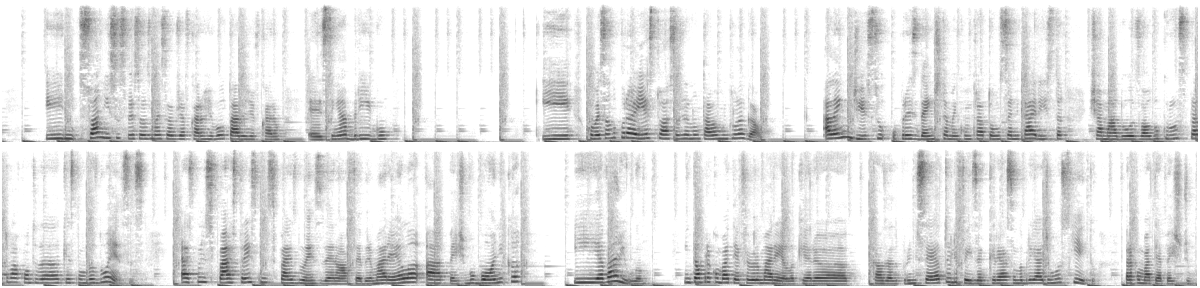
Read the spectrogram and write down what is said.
E só nisso as pessoas mais pobres já ficaram revoltadas, já ficaram é, sem abrigo. E começando por aí, a situação já não estava muito legal. Além disso, o presidente também contratou um sanitarista chamado Oswaldo Cruz para tomar conta da questão das doenças. As principais, três principais doenças eram a febre amarela, a peste bubônica e a varíola. Então, para combater a febre amarela, que era causada por inseto, ele fez a criação da brigada de mosquito. Para combater a peste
